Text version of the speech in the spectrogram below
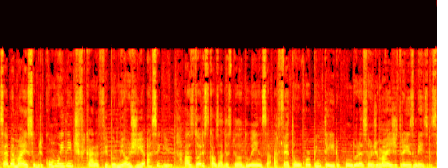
Saiba mais sobre como identificar a fibromialgia a seguir. As dores causadas pela doença afetam o corpo inteiro, com duração de mais de três meses.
